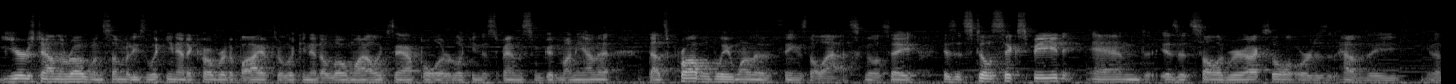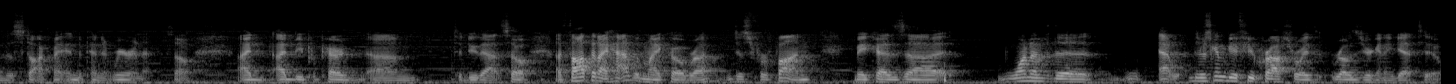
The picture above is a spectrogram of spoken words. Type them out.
years down the road when somebody's looking at a Cobra to buy, if they're looking at a low mile example or looking to spend some good money on it, that's probably one of the things they'll ask. They'll say, is it still six speed and is it solid rear axle or does it have the, you know, the stock independent rear in it? So I'd, I'd be prepared um, to do that. So a thought that I had with my Cobra, just for fun, because uh, one of the, at, there's gonna be a few crossroads roads you're gonna get to.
